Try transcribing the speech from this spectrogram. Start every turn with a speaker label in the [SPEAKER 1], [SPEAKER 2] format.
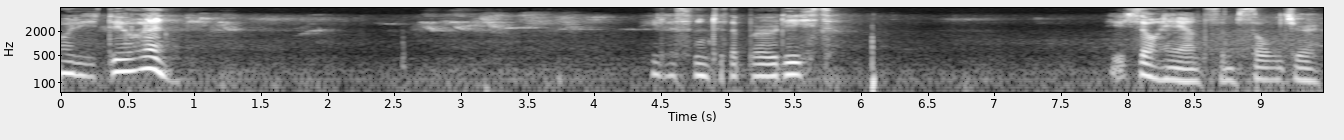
[SPEAKER 1] What are you doing? You listening to the birdies? You're so handsome, soldier.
